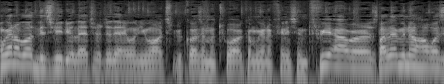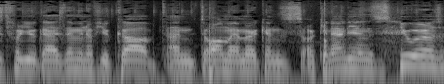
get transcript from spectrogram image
I'm gonna upload this video later today when you watch because I'm at work. I'm gonna finish in three hours. But let me know how was it for you guys. Let me know if you copped. And to all my Americans or Canadians viewers,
